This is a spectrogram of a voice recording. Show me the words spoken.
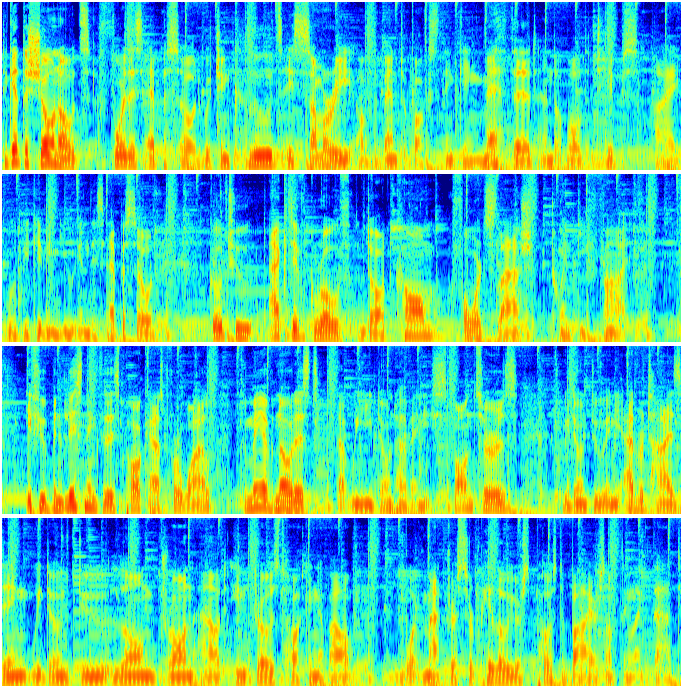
To get the show notes for this episode, which includes a summary of the bento box thinking method and of all the tips I will be giving you in this episode, go to activegrowth.com forward slash 25. If you've been listening to this podcast for a while, you may have noticed that we don't have any sponsors, we don't do any advertising, we don't do long, drawn out intros talking about what mattress or pillow you're supposed to buy or something like that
